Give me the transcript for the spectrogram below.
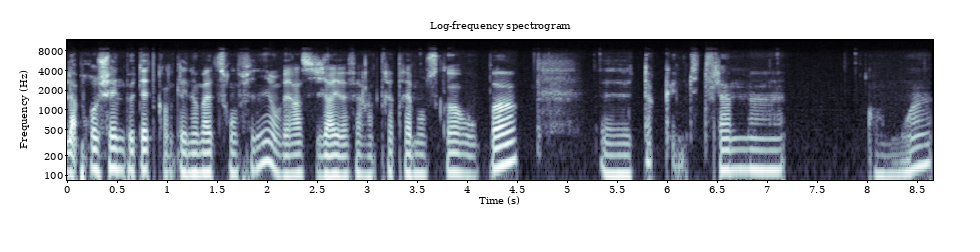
la prochaine, peut-être quand les nomades seront finis, on verra si j'arrive à faire un très très bon score ou pas. Euh, toc, une petite flamme en moins.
